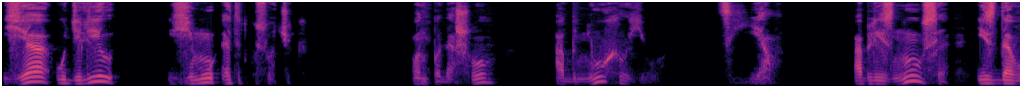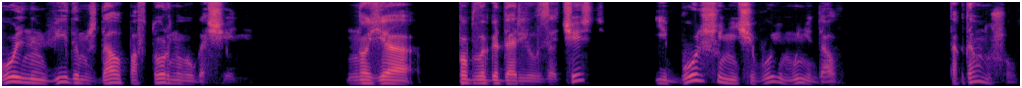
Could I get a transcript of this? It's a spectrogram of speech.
я уделил ему этот кусочек. Он подошел, обнюхал его, съел, облизнулся и с довольным видом ждал повторного угощения. Но я поблагодарил за честь и больше ничего ему не дал. Тогда он ушел.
